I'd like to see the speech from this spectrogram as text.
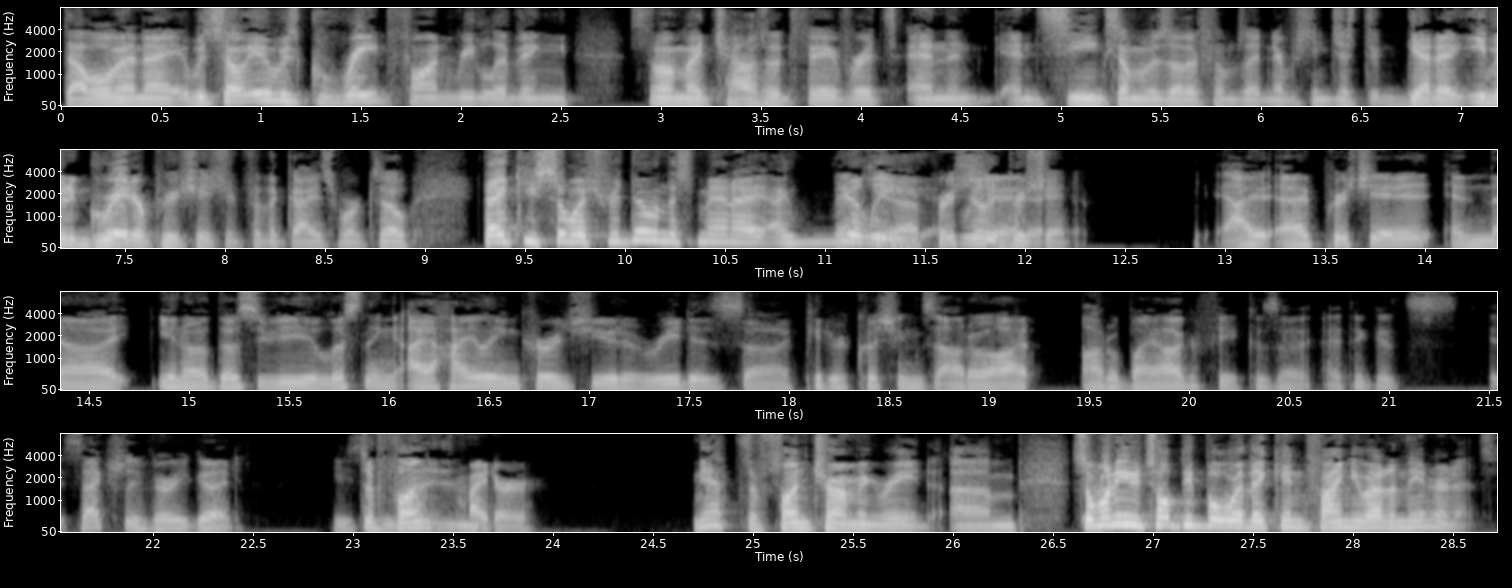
Double Midnight. It was so it was great fun reliving some of my childhood favorites and then and seeing some of his other films I'd never seen just to get an even greater appreciation for the guy's work. So thank you so much for doing this, man. I, I really you. I appreciate really it. appreciate it. I, I appreciate it. And, uh, you know, those of you listening, I highly encourage you to read his uh, Peter Cushing's auto autobiography because I, I think it's it's actually very good. He's, It's a fun- good writer. Yeah, it's a fun, charming read. Um, so why don't you tell people where they can find you out on the internet?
